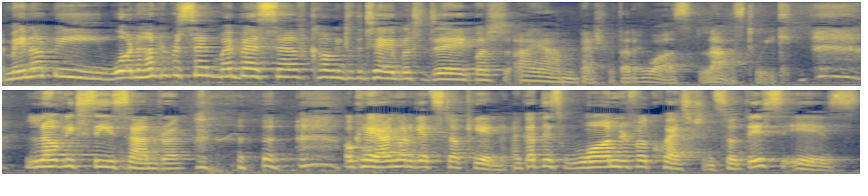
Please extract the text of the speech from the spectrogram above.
I may not be 100% my best self coming to the table today, but I am better than I was last week. Lovely to see you, Sandra. okay, I'm going to get stuck in. I got this wonderful question. So this is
